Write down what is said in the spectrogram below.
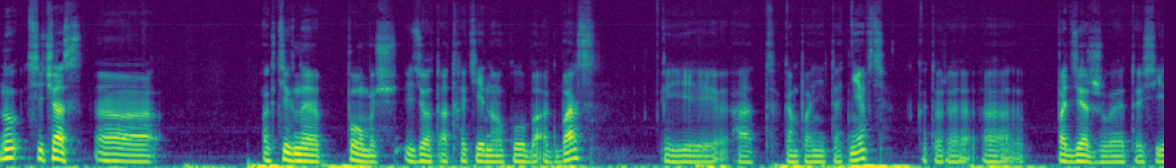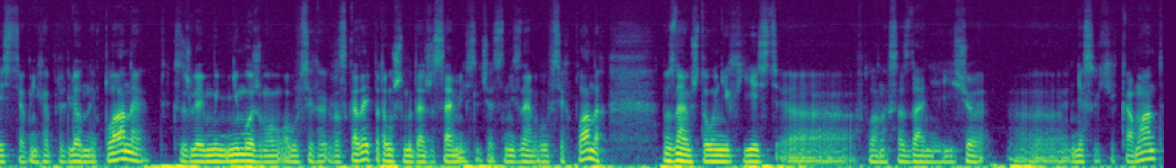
Ну, сейчас э, активная помощь идет от хоккейного клуба «Акбарс» и от компании «Татнефть», которая э, поддерживает, то есть есть у них определенные планы. К сожалению, мы не можем обо всех рассказать, потому что мы даже сами, если честно, не знаем обо всех планах, но знаем, что у них есть э, в планах создания еще э, нескольких команд,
